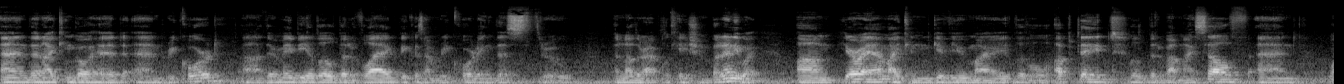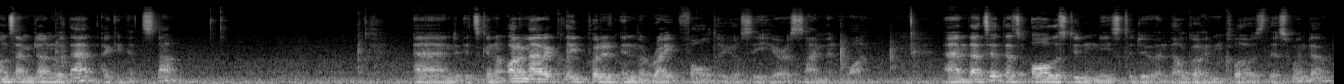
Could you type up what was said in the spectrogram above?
and then I can go ahead and record. Uh, there may be a little bit of lag because I'm recording this through another application. But anyway, um, here I am. I can give you my little update, a little bit about myself, and once I'm done with that, I can hit stop. And it's going to automatically put it in the right folder. You'll see here assignment one. And that's it. That's all the student needs to do. And they'll go ahead and close this window.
